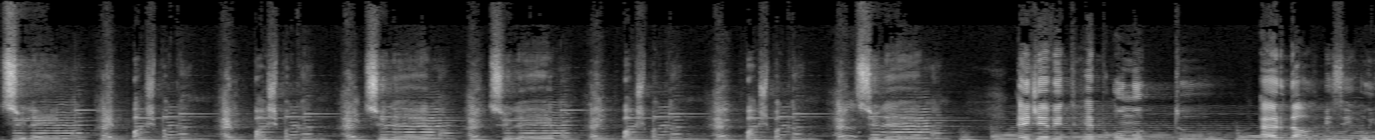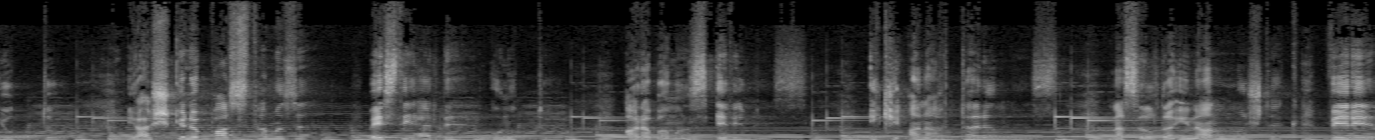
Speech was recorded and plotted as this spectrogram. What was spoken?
Süleyman hep başbakan, başbakan. Süleyman, Süleyman, başbakan, başbakan. Süleyman. Ecevit hep umuttu, Erdal bizi uyuttu. Yaş günü pastamızı vestiyerde unuttu. Arabamız evimiz, iki anahtarımız. Nasıl da inanmıştık verir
